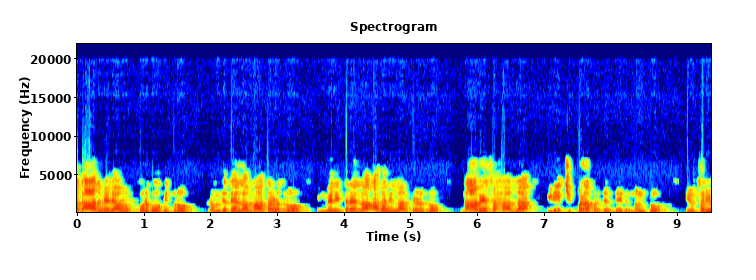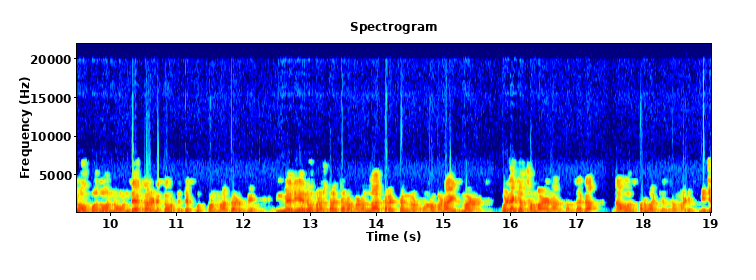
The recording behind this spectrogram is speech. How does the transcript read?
ಅದಾದ ಮೇಲೆ ಅವರು ಕೊರಗೋಗಿದ್ರು ನಮ್ಮ ಜೊತೆ ಎಲ್ಲ ಮಾತಾಡಿದ್ರು, ಇನ್ಮೇಲೆ ಈ ಥರ ಎಲ್ಲ ಆಗೋದಿಲ್ಲ ಅಂತ ಹೇಳಿದ್ರು. ನಾವೇ ಸಹ ಅಲ್ಲ, ಇಡೀ ಚಿಕ್ಕಬಳ್ಳಾಪುರ ಜನತೆ ಇದನ್ನು ನಂಬಿತು. ನೀವು ಸರಿ ಹೋಗ್ಬೋದು ಅನ್ನೋ ಒಂದೇ ಕಾರಣಕ್ಕೆ ಅವ್ರ ಜೊತೆ ಕೂತ್ಕೊಂಡು ಮಾತಾಡಿದ್ವಿ. ಇನ್ಮೇಲೆ ಏನೂ ಭ್ರಷ್ಟಾಚಾರ ಮಾಡಲ್ಲ ಕರೆಕ್ಟಾಗಿ ನಡ್ಕೊಂಡು ಹೋಗೋಣ, ಇದು ಮಾಡೋಣ ಒಳ್ಳೆ ಕೆಲಸ ಮಾಡೋಣ ಅಂತಂದಾಗ ನಾವು ಅವ್ರ ಪರವಾಗಿ ಕೆಲಸ ಮಾಡಿದ್ ನಿಜ.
